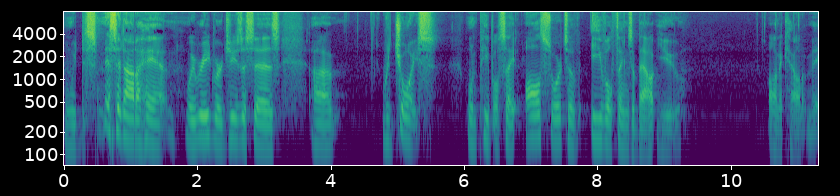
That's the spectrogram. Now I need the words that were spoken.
and we dismiss it out of hand. We read where Jesus says, uh, Rejoice when people say all sorts of evil things about you on account of me.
